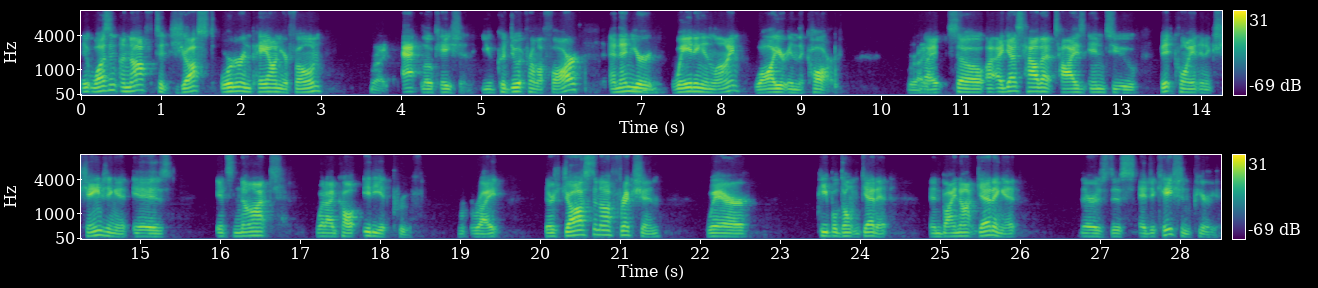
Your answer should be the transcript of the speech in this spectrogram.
it wasn't enough to just order and pay on your phone right at location. You could do it from afar and then you're mm-hmm. waiting in line while you're in the car. Right. right. So I guess how that ties into Bitcoin and exchanging it is it's not what I'd call idiot proof, right? There's just enough friction where people don't get it. And by not getting it, there's this education period,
